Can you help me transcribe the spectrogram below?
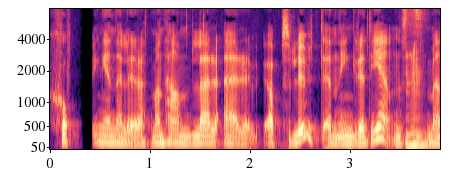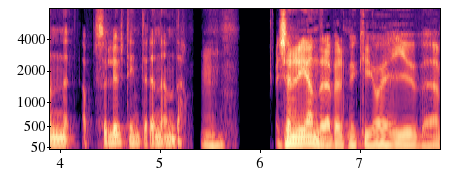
shoppingen eller att man handlar är absolut en ingrediens, Mm. men absolut inte den enda. Jag känner igen det där väldigt mycket. Jag är ju eh,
